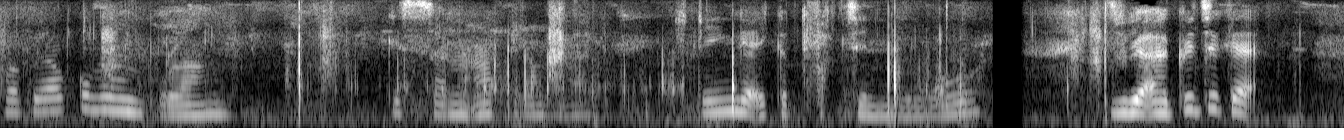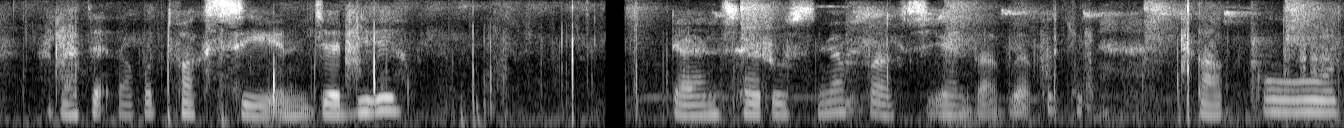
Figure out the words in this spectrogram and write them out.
Tapi aku belum pulang. Ke sana aku jadi nggak ikut vaksin dulu. Juga aku juga rada takut vaksin. Jadi dan seharusnya vaksin tapi aku takut.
